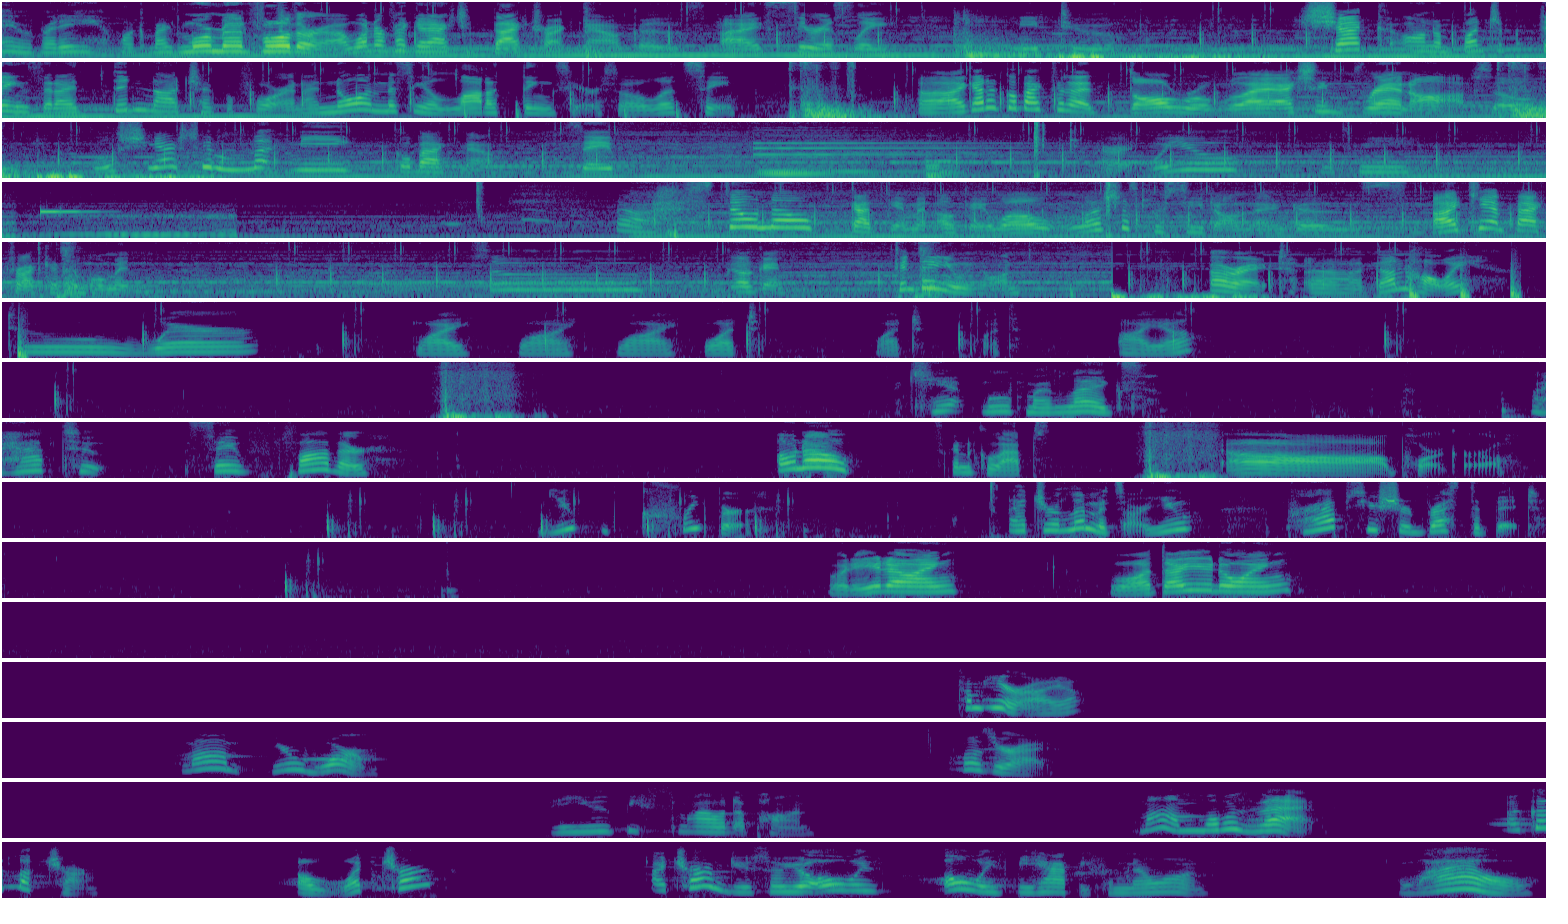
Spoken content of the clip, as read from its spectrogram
Hey everybody, welcome back to More Mad Father. I wonder if I can actually backtrack now, because I seriously need to check on a bunch of things that I did not check before, and I know I'm missing a lot of things here, so let's see. Uh, I gotta go back to that doll room where I actually ran off, so will she actually let me go back now? Save. Alright, will you let me... Ah, still no? God damn it. Okay, well, let's just proceed on then, because I can't backtrack at the moment. So, okay. Continuing on. Alright, uh, down the hallway to where... Why, why, why, what, what, what? Aya? I can't move my legs. I have to save father. Oh no! It's gonna collapse. Oh, poor girl. You creeper. At your limits, are you? Perhaps you should rest a bit. What are you doing? What are you doing? Come here, Aya. Mom, you're warm. Close your eyes. May you be smiled upon. Mom, what was that? A good luck charm. A what charm? I charmed you so you'll always, always be happy from now on. Wow.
